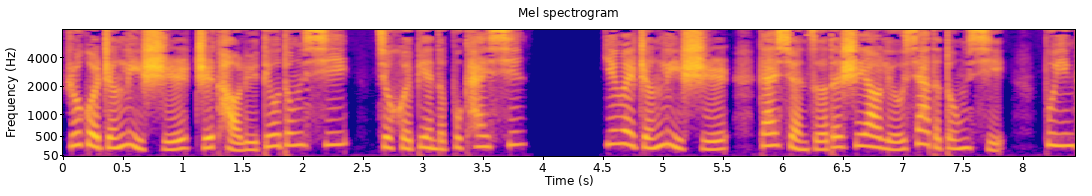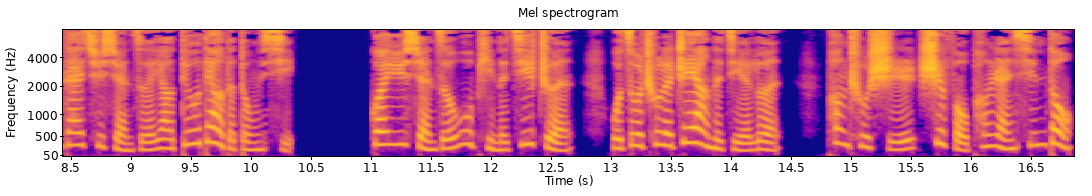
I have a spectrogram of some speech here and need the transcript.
如果整理时只考虑丢东西，就会变得不开心。因为整理时该选择的是要留下的东西，不应该去选择要丢掉的东西。关于选择物品的基准，我做出了这样的结论：碰触时是否怦然心动？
